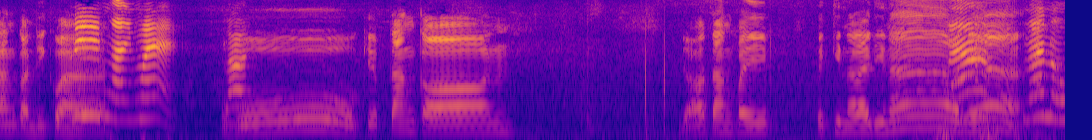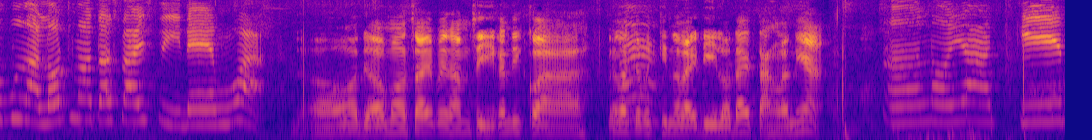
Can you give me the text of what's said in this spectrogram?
ตังค์ก่อนดีกว่านี่ไงแม่ โอ้เราโหเก็บตังค์ก่อน เดี๋ยวเอาตังค์ไปไปกินอะไรดีนะวันเนี้ยแม่หนูเบื่อรถมอเตอร์ไซค์สีแดงว่ะอ๋อเดี๋ยวเอามอไซค์ไปทำสีกันดีกว่า แล้วเราจะไปกินอะไรดีเราได้ตังค์แล้วเนี่ยเออหนูอยากกิน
